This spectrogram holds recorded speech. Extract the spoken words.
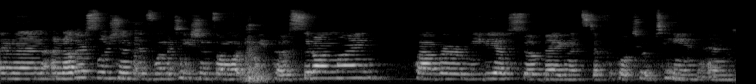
And then another solution is limitations on what can be posted online. However, media is so big and it's difficult to obtain, and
